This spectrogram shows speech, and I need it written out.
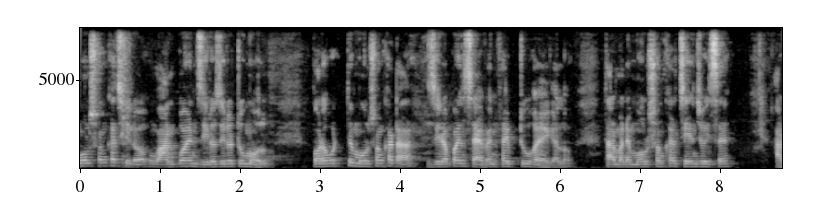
মোল সংখ্যা ছিল one point zero zero two mole, পরবর্তীতে মোল সংখ্যাটা zero point seven five two হয়ে গেল। তার মানে মোল সংখ্যার চেঞ্জ হয়েছে আর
